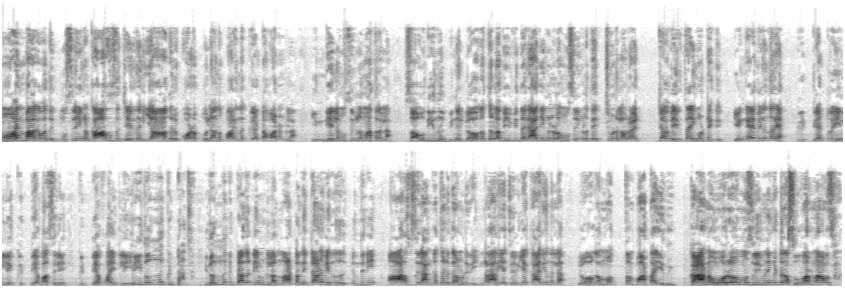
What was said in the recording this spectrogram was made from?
മോഹൻ ഭാഗവത് മുസ്ലിങ്ങൾക്ക് ആർ എസ് എസ് ചേരുന്നതിന് യാതൊരു കുഴപ്പമില്ല എന്ന് പറയുന്ന കേട്ടപാടുണ്ടല്ല. ഇന്ത്യയിലെ മുസ്ലിങ്ങൾ മാത്രമല്ല സൗദിന്ന് പിന്നെ ലോകത്തുള്ള വിവിധ രാജ്യങ്ങളിലുള്ള മുസ്ലിങ്ങൾ തെച്ചുകൊണ്ടല്ല. ഒരൊറ്റ വരുത്ത ഇങ്ങോട്ടേക്ക്. എങ്ങനെ വരുന്നറിയാം കിട്ടിയ ട്രെയിനിൽ കിട്ടിയ ബസ്സിൽ കിട്ടിയ ഫ്ലൈറ്റിൽ ഇനി ഇതൊന്നും കിട്ടാത്ത ഇതൊന്നും കിട്ടാത്ത ടീം ഉണ്ടല്ല. നടന്നിട്ടാണ് വരുന്നത്. എന്തിനി ആർ എസ് എസിൽ അംഗത്തെടുക്കാൻ വേണ്ടി നിങ്ങളെ അറിയ ചെറിയ കാര്യമൊന്നുമല്ല. ലോകം മൊത്തം പാട്ടായി ഇത്. കാരണം ഓരോ മുസ്ലിമിനും കിട്ടുന്ന സുവർണാവസരം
